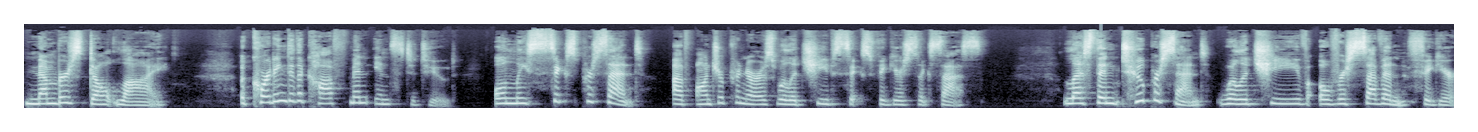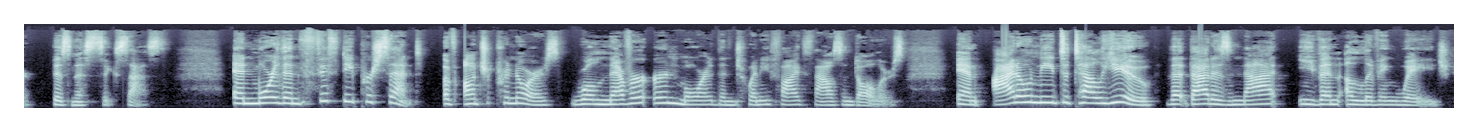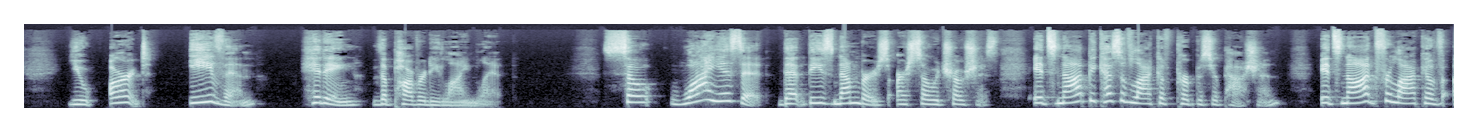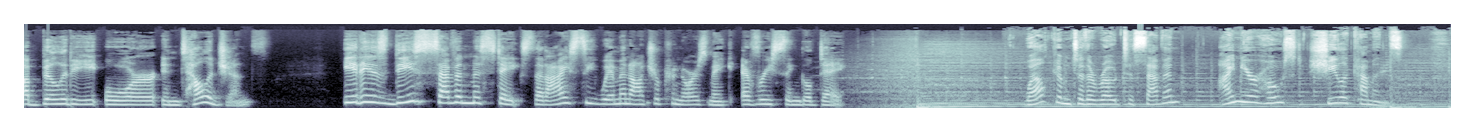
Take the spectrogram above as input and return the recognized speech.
Numbers don't lie. According to the Kauffman Institute, only 6% of entrepreneurs will achieve six figure success. Less than 2% will achieve over seven figure business success. And more than 50% of entrepreneurs will never earn more than $25,000. And I don't need to tell you that that is not even a living wage. You aren't even hitting the poverty line lit. So why is it that these numbers are so atrocious? It's not because of lack of purpose or passion. It's not for lack of ability or intelligence. It is these seven mistakes that I see women entrepreneurs make every single day. Welcome to the Road to Seven. I'm your host, Shelagh Cummins.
